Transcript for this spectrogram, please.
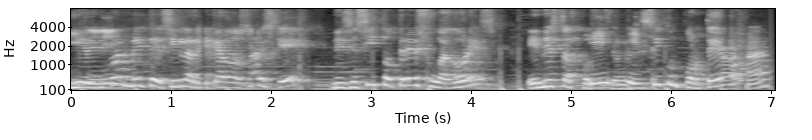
y eventualmente decirle a Ricardo, ¿sabes qué? Necesito tres jugadores en estas posiciones. Y, y, Necesito un portero, ajá.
